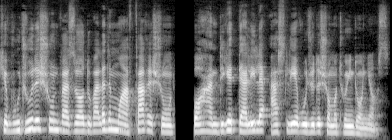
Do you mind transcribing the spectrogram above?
که وجودشون و زاد و ولد موفقشون با همدیگه دلیل اصلی وجود شما تو این دنیاست.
